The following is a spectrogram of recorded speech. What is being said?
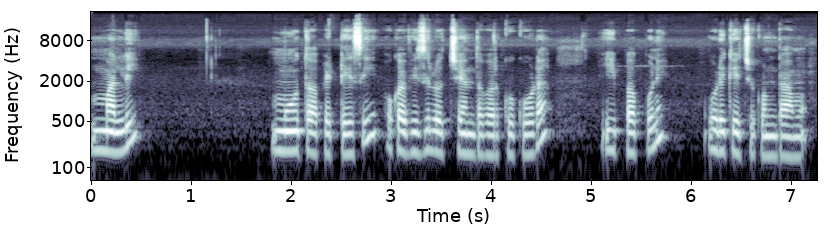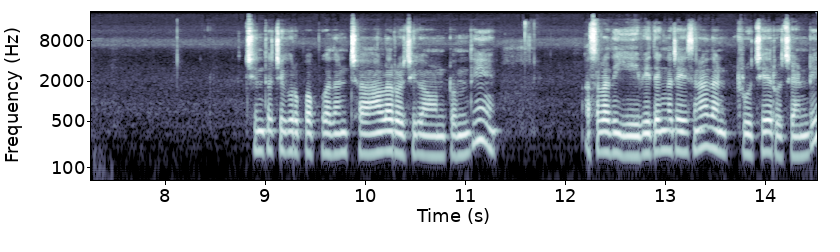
మళ్ళీ మూత పెట్టేసి ఒక విజిల్ వచ్చేంత వరకు కూడా ఈ పప్పుని ఉడికించుకుంటాము. చింత చిగురు పప్పు కదండి చాలా రుచిగా ఉంటుంది. అసలు అది ఏ విధంగా చేసినా దాని రుచే రుచి అండి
